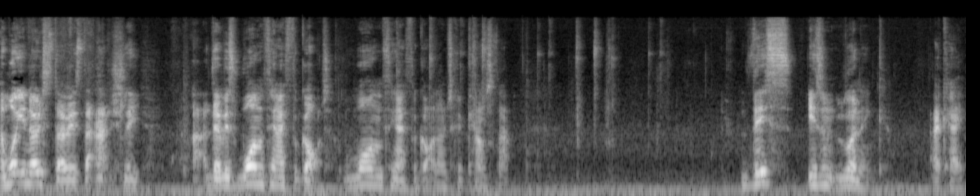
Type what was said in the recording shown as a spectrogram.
And what you notice though is that actually uh, there is one thing I forgot. One thing I forgot, and I'm just going to cancel that. This isn't running. Okay,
